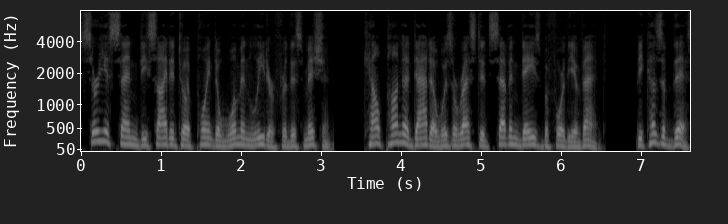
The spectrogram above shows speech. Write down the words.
Surya Sen decided to appoint a woman leader for this mission. Kalpana Datta was arrested seven days before the event. Because of this,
